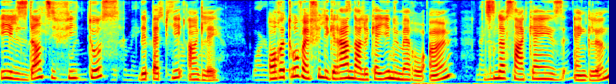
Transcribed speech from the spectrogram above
et ils identifient tous des papiers anglais. On retrouve un filigrane dans le cahier numéro 1, 1915 England.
